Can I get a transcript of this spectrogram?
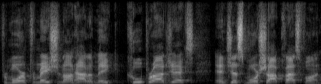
for more information on how to make cool projects and just more shop class fun.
